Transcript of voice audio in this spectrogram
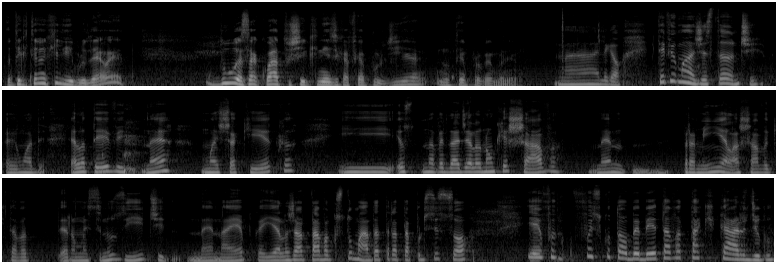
Então tem que ter um equilíbrio. Né? É duas a quatro xicrinhas de café por dia, não tem problema nenhum. Ah, legal. Teve uma gestante, é, uma, ela teve né, uma enxaqueca e, eu, na verdade, ela não queixava. Né? Para mim, ela achava que tava, era uma sinusite né, na época e ela já estava acostumada a tratar por si só. E aí eu fui, fui escutar o bebê, estava taquicárdico.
